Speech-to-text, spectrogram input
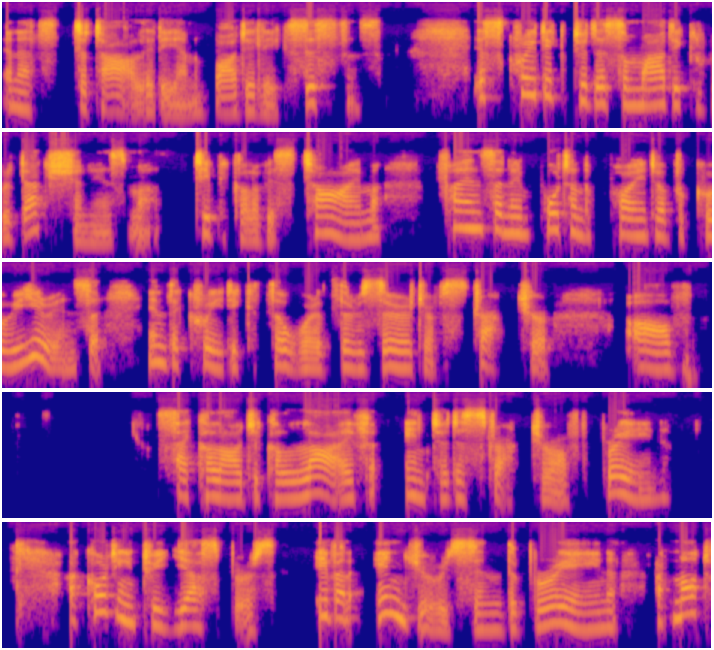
and its totality and bodily existence. His critic to the somatic reductionism, typical of his time, finds an important point of coherence in the critic toward the research of structure of psychological life into the structure of the brain. According to Jaspers, even injuries in the brain are not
